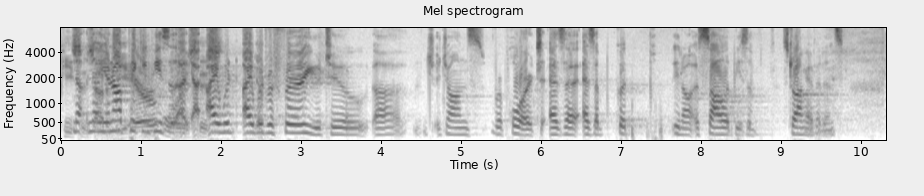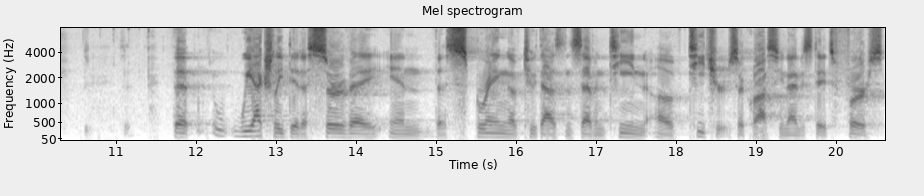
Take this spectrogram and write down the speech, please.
pieces No, no, you're not picking air, pieces. I, I- I would, I would Yeah. refer you to uh, John's report as a, as a good, you know, a solid piece of strong evidence. That we actually did a survey in the spring of 2017 of teachers across the United States first.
